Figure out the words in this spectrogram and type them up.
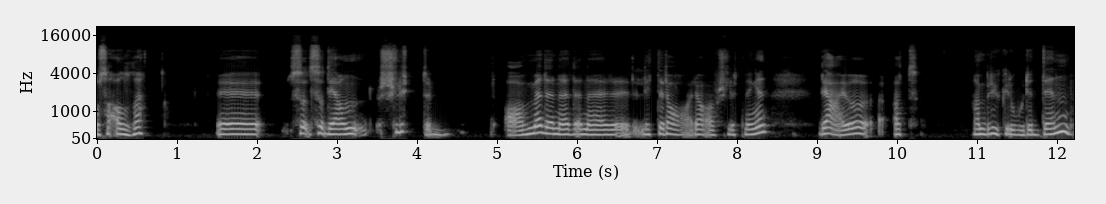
oss alle. Eh, så, så, det han slutter av med, denne, denne, litt rare avslutningen, det er jo at han bruker ordet 'den'.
